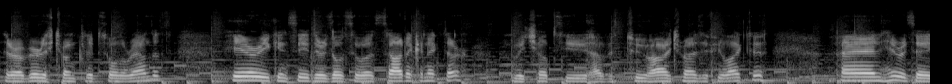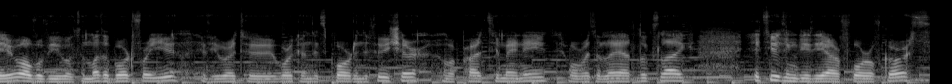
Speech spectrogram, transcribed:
There are very strong clips all around it. Here you can see there's also a SATA connector which helps you have two hard drives if you like to. And here is a overview of the motherboard for you if you were to work on this board in the future, what parts you may need or what the layout looks like. It's using DDR4 of course,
